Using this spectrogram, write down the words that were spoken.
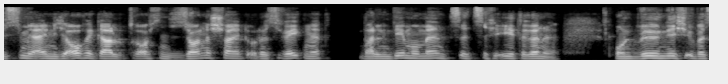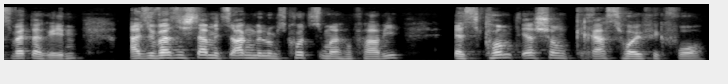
ist mir eigentlich auch egal, ob draußen die Sonne scheint oder es regnet, weil in dem Moment sitze ich eh drinne und will nicht übers Wetter reden. Also, was ich damit sagen will, um es kurz zu machen, Fabi, es kommt ja schon krass häufig vor.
